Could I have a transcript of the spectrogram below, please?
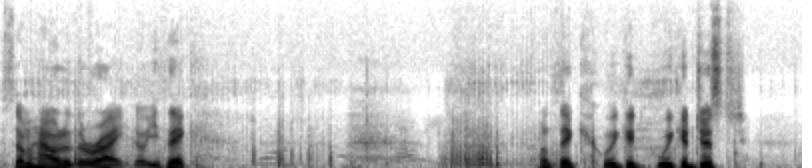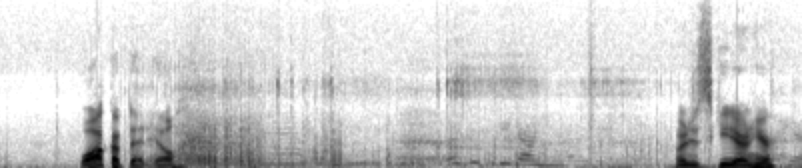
somehow to the right, don't you think? I don't think we could, we could just walk up that hill. Let's just ski down here. Want to just ski down here? Yeah.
